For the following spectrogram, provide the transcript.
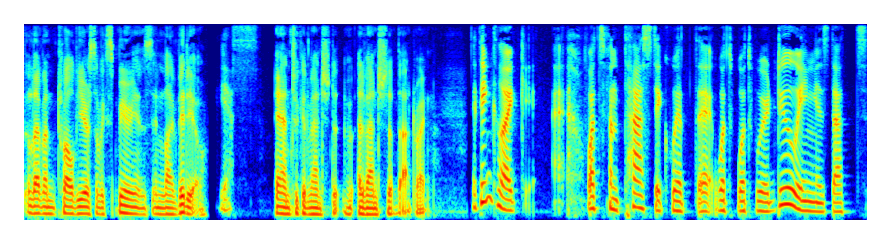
11 12 years of experience in live video. Yes. And took advantage advantage of that right? I think like what's fantastic with what what we're doing is that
